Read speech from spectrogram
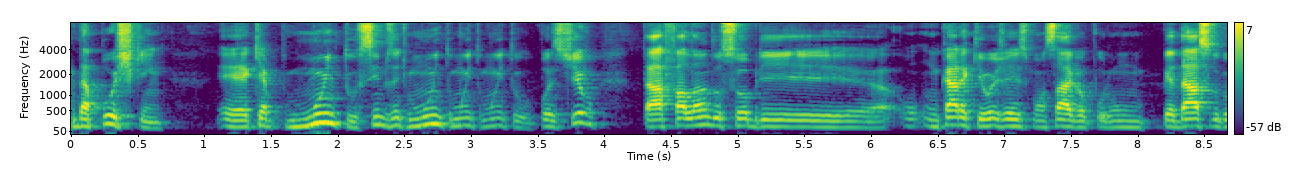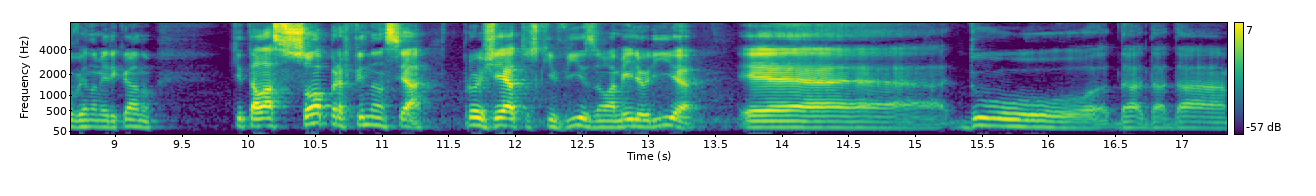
da Pushkin, é, que é muito, simplesmente muito, muito, muito positivo tá falando sobre um cara que hoje é responsável por um pedaço do governo americano que está lá só para financiar projetos que visam a melhoria é, do, da, da, da,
